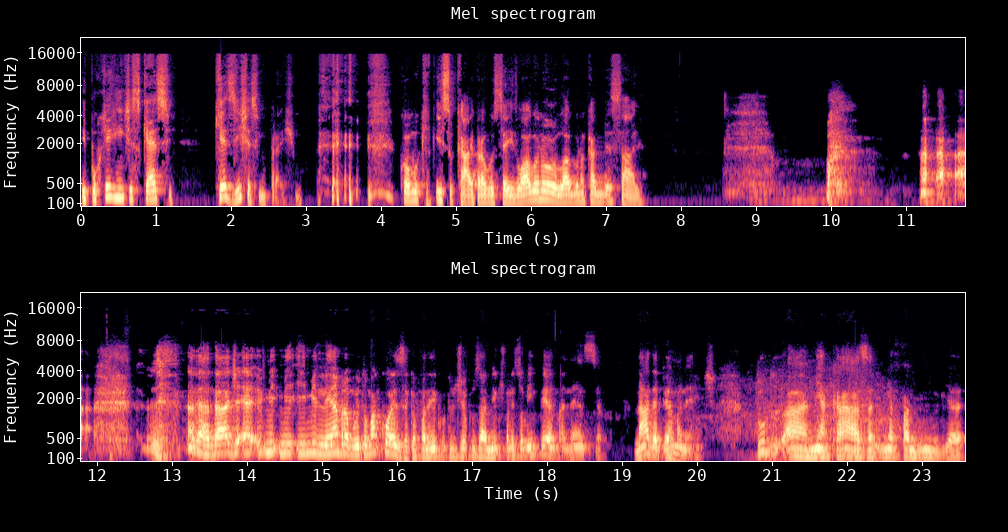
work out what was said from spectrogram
e por que a gente esquece que existe esse empréstimo? Como que isso cai para vocês logo no, logo no cabeçalho? Na verdade, é, me, me, e me lembra muito uma coisa que eu falei outro dia com os amigos, falei sobre impermanência. Nada é permanente. Tudo, ah, minha casa, minha família,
